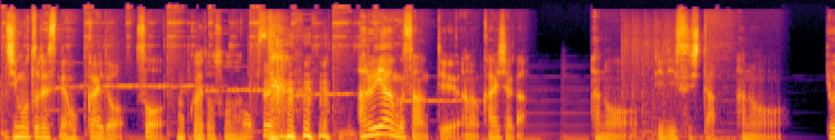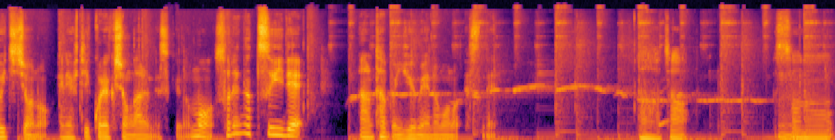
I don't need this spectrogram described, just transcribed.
お地元ですね北海道。そう。北海道そうなんです。アルヤウムさんっていうあの会社があのリリースしたあの余市町の NFT コレクションがあるんですけどもそれがついであの多分有名なものですね。ああ、じゃあ、うん。その、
